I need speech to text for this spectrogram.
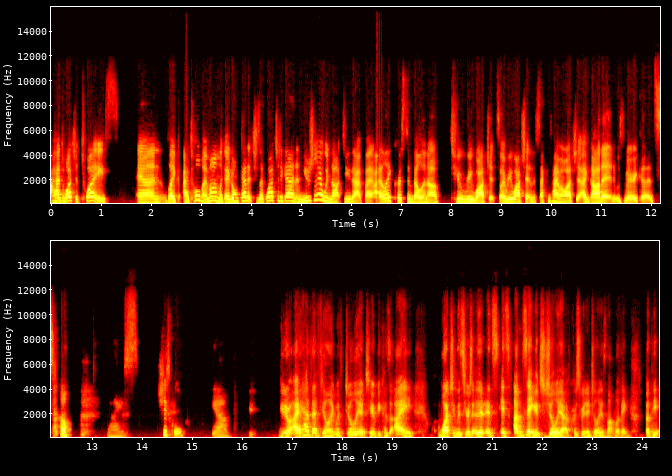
I had to watch it twice. And like I told my mom, like I don't get it. She's like, watch it again. And usually I would not do that, but I like Kristen Bell enough to rewatch it. So I rewatched it, and the second time I watched it, I got it, and it was very good. So Nice. she's cool. Yeah. You know, I had that feeling with Julia too because I watching the series. It's it's I'm saying it's Julia. Of course, we know Julia is not living, but the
